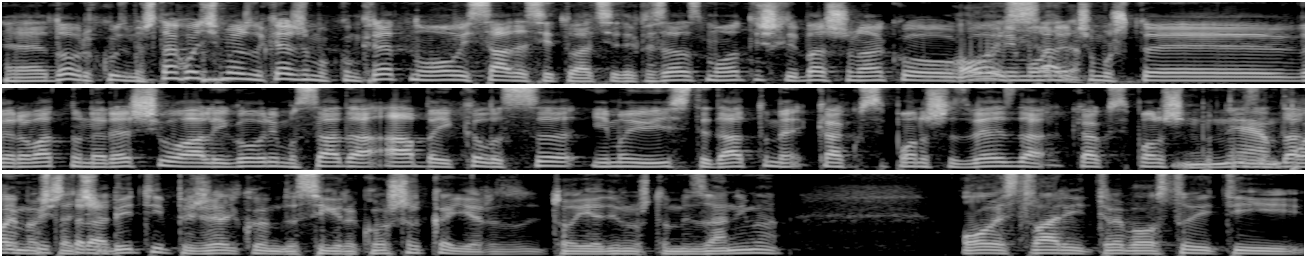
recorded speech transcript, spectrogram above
E, dobro, Kuzma, šta hoćemo još da kažemo konkretno o ovoj sada situaciji? Dakle, sada smo otišli baš onako, govorimo sada. o nečemu što je verovatno nerešivo, ali govorimo sada ABA i KLS imaju iste datume, kako se ponaša Zvezda, kako se ponaša Partizan, Nemam da li pojma šta šta će radi. biti, priželjkujem da se igra košarka, jer to je jedino što me zanima. Ove stvari treba ostaviti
